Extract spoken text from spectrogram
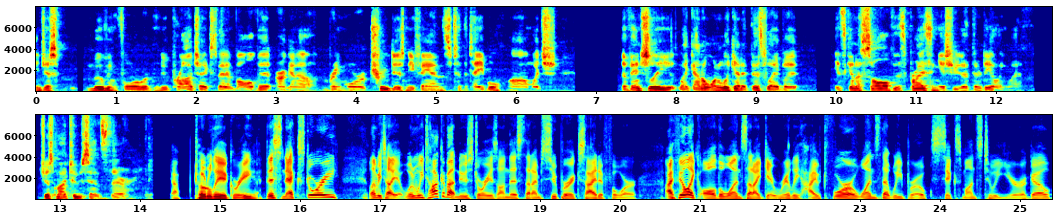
and just moving forward, new projects that involve it are gonna bring more true Disney fans to the table. Um, which eventually, like, I don't want to look at it this way, but it's gonna solve this pricing issue that they're dealing with. Just my two cents there. Yeah, totally agree. This next story, let me tell you, when we talk about news stories on this that I'm super excited for, I feel like all the ones that I get really hyped for are ones that we broke six months to a year ago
